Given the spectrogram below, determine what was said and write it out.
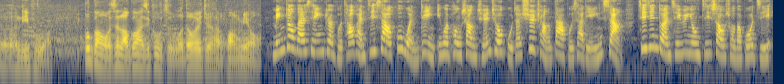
呃很离谱哦。不管我是劳工还是雇主，我都会觉得很荒谬。民众担心政府操盘绩效不稳定，因为碰上全球股债市场大幅下跌影响，基金短期运用绩效受到波及。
